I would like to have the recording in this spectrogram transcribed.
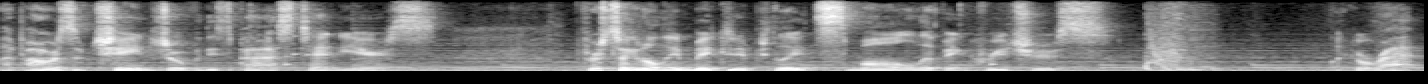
my powers have changed over these past 10 years. First, I could only manipulate small living creatures, like a rat.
